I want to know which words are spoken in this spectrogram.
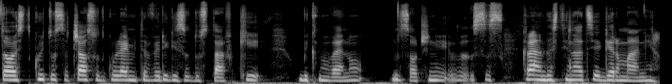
т.е. които са част от големите вериги за доставки, обикновено насочени с крайна дестинация Германия.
